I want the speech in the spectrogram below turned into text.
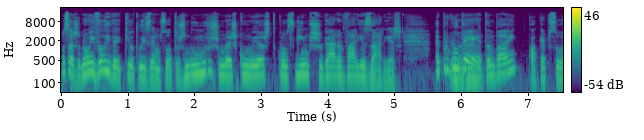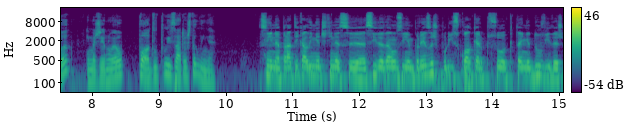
Ou seja, não invalida que utilizemos outros números, mas com este conseguimos chegar a várias áreas. A pergunta é Exatamente. é também: qualquer pessoa, imagino eu, pode utilizar esta linha. Sim, na prática a linha destina-se a cidadãos e empresas, por isso qualquer pessoa que tenha dúvidas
